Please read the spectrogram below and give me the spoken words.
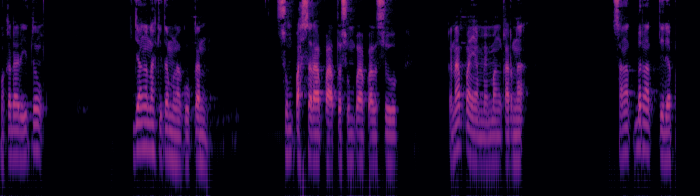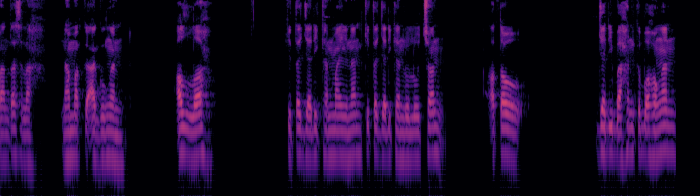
Maka dari itu janganlah kita melakukan sumpah serapah atau sumpah palsu. Kenapa ya? Memang karena sangat berat, tidak pantaslah nama keagungan Allah kita jadikan mainan, kita jadikan lelucon atau jadi bahan kebohongan.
